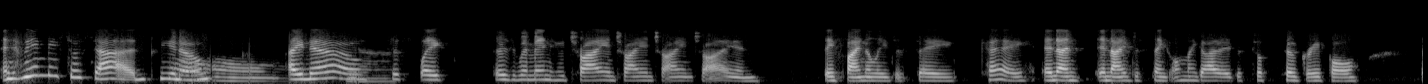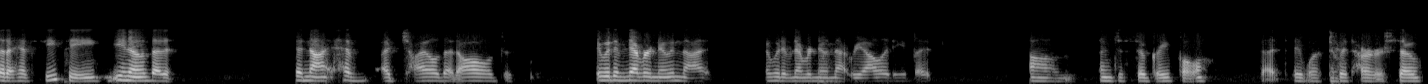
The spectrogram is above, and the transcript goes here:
and it made me so sad you know? Oh, i know. Yeah. just like there's women who try and try and try and try and they finally just say okay. And i'm and i just think oh my god i just feel so grateful that i have Cece you know that it, to not have a child at all just I would have never known that. I would have never known that reality but um i'm just so grateful that it worked with her. So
